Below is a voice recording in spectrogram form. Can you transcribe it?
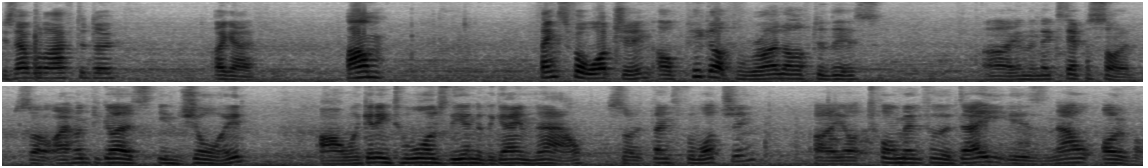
Is that what I have to do? Okay. Um, thanks for watching. I'll pick up right after this uh, in the next episode. So I hope you guys enjoyed. Uh, we're getting towards the end of the game now, so thanks for watching. Uh, your torment for the day is now over.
